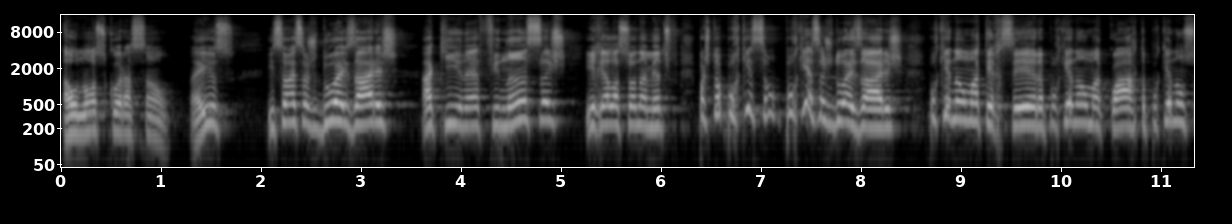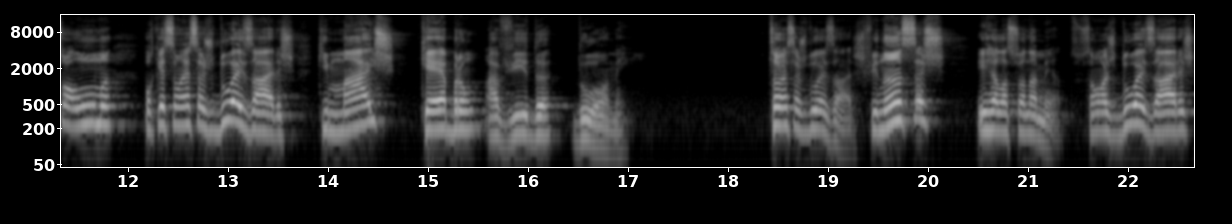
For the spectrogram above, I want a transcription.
ao nosso coração. Não é isso? E são essas duas áreas aqui, né? Finanças e relacionamentos. Pastor, por que, são, por que essas duas áreas? Por que não uma terceira? Por que não uma quarta? Por que não só uma? Porque são essas duas áreas que mais quebram a vida do homem. São essas duas áreas: finanças e relacionamento. São as duas áreas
